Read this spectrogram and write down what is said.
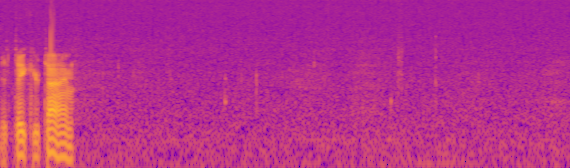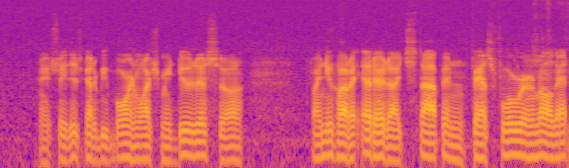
Just take your time. I say this got to be boring watching me do this. If I knew how to edit, I'd stop and fast forward and all that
